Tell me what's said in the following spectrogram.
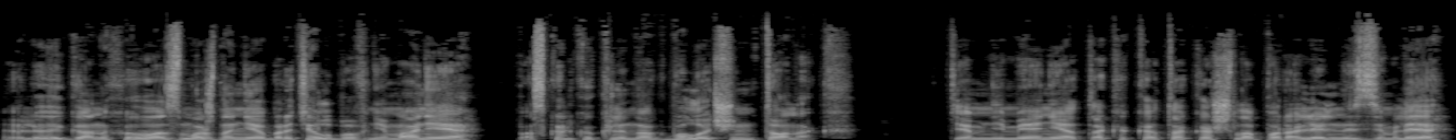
Люй Ганху, возможно, не обратил бы внимания, поскольку клинок был очень тонок. Тем не менее, так как атака шла параллельно земле,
